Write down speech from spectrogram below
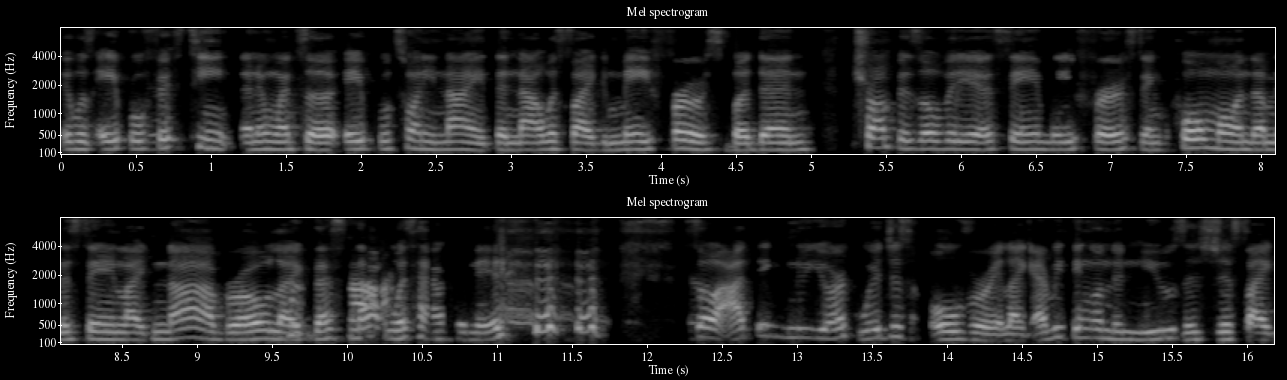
It was April 15th and it went to April 29th. And now it's like May 1st. But then Trump is over there saying May 1st and Cuomo and them is saying like, nah, bro, like that's not what's happening. So I think New York, we're just over it. Like everything on the news is just like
